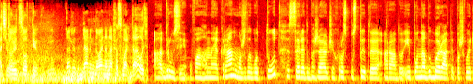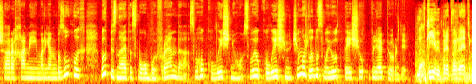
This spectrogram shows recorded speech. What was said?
А сто чё? відсотків. Ну, навіть глянемо давай на наш асфальт, да? Ось А друзі, увага на екран. Можливо, тут серед бажаючих розпустити раду і понавибирати пошвидше Арахамії і Мар'ян Безуглих, ви впізнаєте свого бойфренда, свого колишнього, свою колишню чи, можливо, свою тещу в Леопарді. да. в Києві перед Веретім.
